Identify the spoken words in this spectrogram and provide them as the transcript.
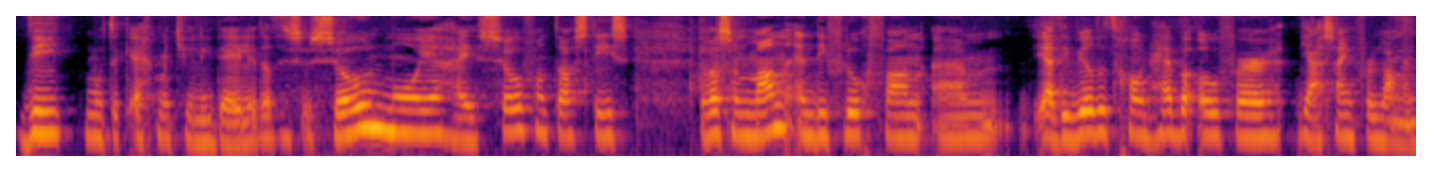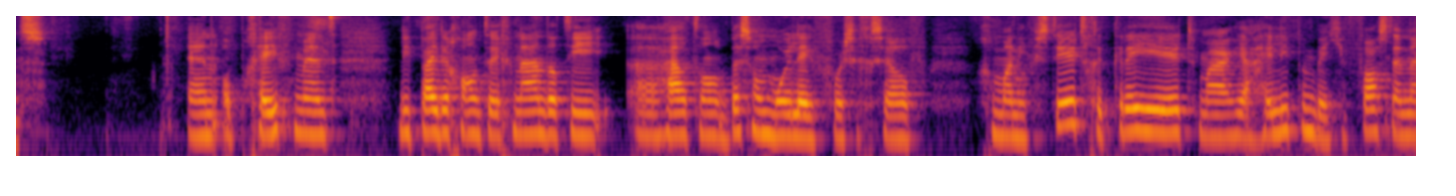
die moet ik echt met jullie delen. Dat is zo'n mooie, hij is zo fantastisch. Er was een man en die vroeg van, um, ja, die wilde het gewoon hebben over ja, zijn verlangens. En op een gegeven moment liep hij er gewoon tegenaan dat hij, uh, hij had dan best wel een mooi leven voor zichzelf gemanifesteerd, gecreëerd, maar ja, hij liep een beetje vast en uh,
